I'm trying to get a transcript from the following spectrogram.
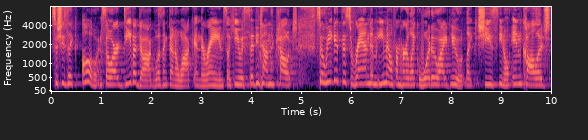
So she's like, oh, and so our diva dog wasn't gonna walk in the rain, so he was sitting on the couch. So we get this random email from her, like, what do I do? Like, she's, you know, in college,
